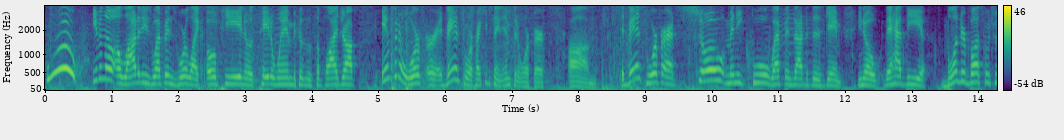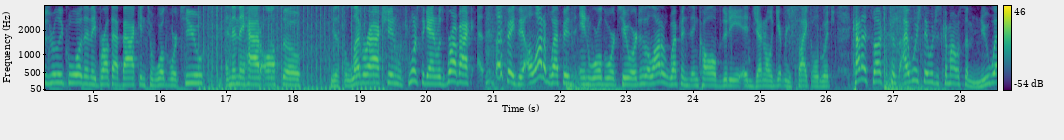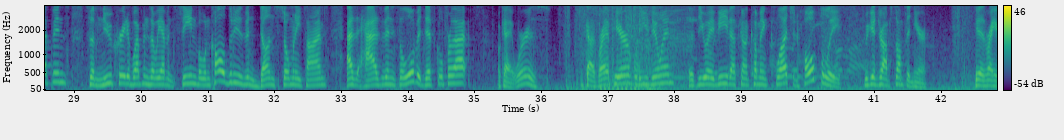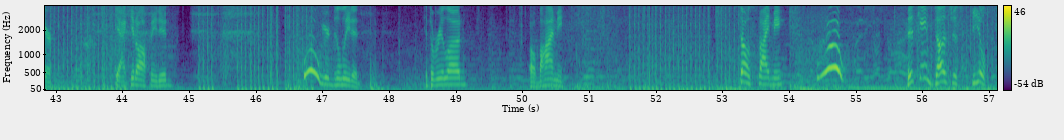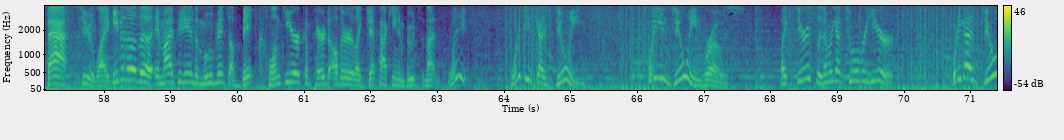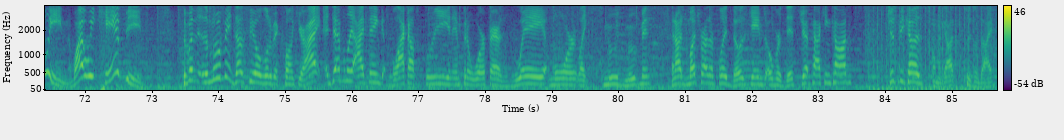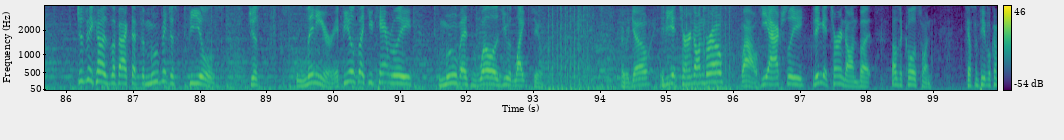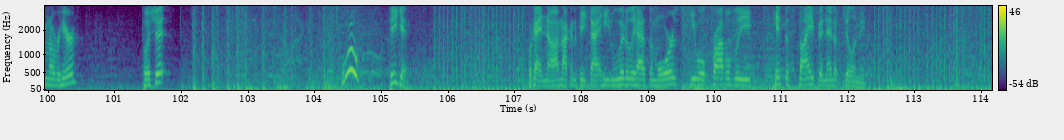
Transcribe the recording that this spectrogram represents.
Woo! Even though a lot of these weapons were like OP and it was pay to win because of the supply drops, Infinite Warfare, or Advanced Warfare, I keep saying Infinite Warfare, um, Advanced Warfare had so many cool weapons out of this game. You know, they had the blunderbuss, which was really cool, and then they brought that back into World War II, and then they had also this lever action, which once again was brought back. Let's face it, a lot of weapons in World War II, or just a lot of weapons in Call of Duty in general, get recycled, which kind of sucks because I wish they would just come out with some new weapons, some new creative weapons that we haven't seen. But when Call of Duty has been done so many times as it has been, it's a little bit difficult for that. Okay, where is this guy's right up here? What are you doing? There's the UAV that's going to come in clutch, and hopefully we can drop something here. Yeah, right here. Yeah, get off me, dude. Woo, you're deleted. Hit the reload. Oh, behind me. Don't snipe me. Woo! This game does just feel fast too. Like even though the, in my opinion, the movement's a bit clunkier compared to other like jetpacking and boots and that. What? Are, what are these guys doing? What are you doing, bros? Like seriously? Then we got two over here. What are you guys doing? Why are we camping? The, but the movement does feel a little bit clunkier. I definitely, I think Black Ops 3 and Infinite Warfare has way more like smooth movements, and I'd much rather play those games over this jetpacking COD, just because. Oh my God! Please don't die. Just because the fact that the movement just feels just linear. It feels like you can't really move as well as you would like to. There we go. If you get turned on, bro. Wow, he actually he didn't get turned on, but that was a close one. Got some people coming over here. Push it. Woo! Peek it. Okay, no, I'm not going to peek that. He literally has the MORS. He will probably hit the snipe and end up killing me.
